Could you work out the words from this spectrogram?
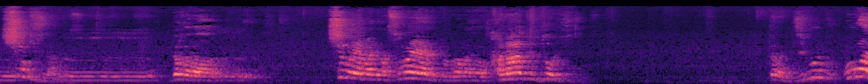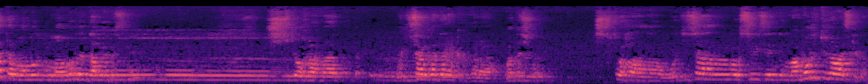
真実なんです。だから主の山には備えあるという名前は必ず通りです。だから自分尾形守ると守るためですね。父と母がおじさんか誰かから私の父と母がおじさんの推薦で守るという名前ですけど。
